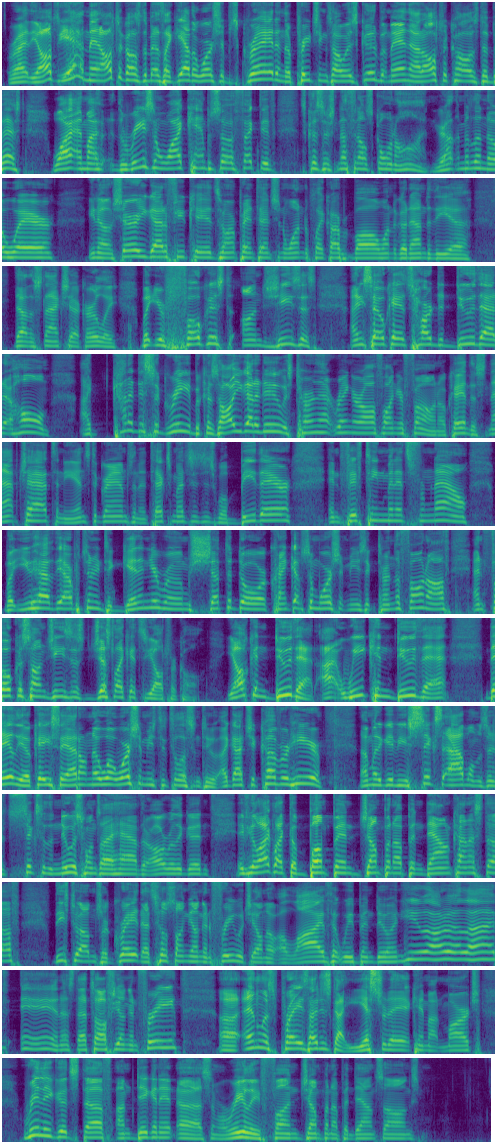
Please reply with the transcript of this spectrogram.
Right, the altar. Yeah, man, altar call is the best. Like, yeah, the worship's great and the preaching's always good, but man, that altar call is the best. Why? And my the reason why camp is so effective is because there's nothing else going on. You're out in the middle of nowhere you know, sure you got a few kids who aren't paying attention, wanting to play carpet ball, wanting to go down to the uh, down the snack shack early, but you're focused on Jesus. And you say, okay, it's hard to do that at home. I kind of disagree because all you got to do is turn that ringer off on your phone. Okay, the Snapchats and the Instagrams and the text messages will be there in 15 minutes from now. But you have the opportunity to get in your room, shut the door, crank up some worship music, turn the phone off, and focus on Jesus just like it's the altar call. Y'all can do that. I, we can do that daily. Okay, you say, I don't know what worship music to listen to. I got you covered here. I'm going to give you six albums. There's six of the newest ones I have. They're all really good. If you like like the bumping, jumping up and down kind of stuff, these two albums are great. That's Hillsong Young and Free, which y'all know Alive that we've been doing. You are alive in us. That's off Young and Free. Uh, Endless Praise, I just got yesterday. It came out in March. Really good stuff. I'm digging it. Uh, some really fun jumping up and down songs.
